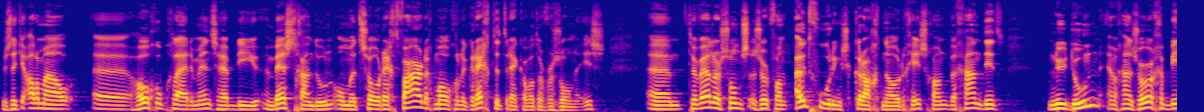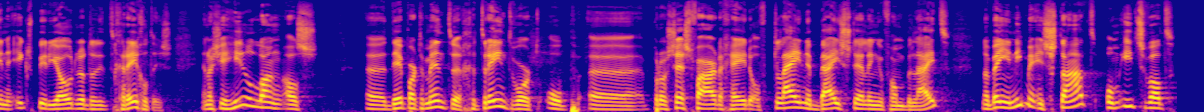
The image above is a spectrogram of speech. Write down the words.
Dus dat je allemaal eh, hoogopgeleide mensen hebt die hun best gaan doen om het zo rechtvaardig mogelijk recht te trekken wat er verzonnen is. Ehm, terwijl er soms een soort van uitvoeringskracht nodig is. Gewoon, we gaan dit nu doen en we gaan zorgen binnen x periode dat dit geregeld is. En als je heel lang als eh, departementen getraind wordt op eh, procesvaardigheden of kleine bijstellingen van beleid, dan ben je niet meer in staat om iets wat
